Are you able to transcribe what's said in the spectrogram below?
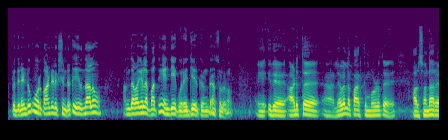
இப்போ இது ரெண்டுக்கும் ஒரு கான்ட்ரடிக்ஷன் இருக்குது இருந்தாலும் அந்த வகையில் பார்த்தீங்கன்னா என்டிஏக்கு ஒரு எஜ்ஜு இருக்குன்னு தான் சொல்லணும். இது அடுத்த லெவலில் பார்க்கும் பொழுது அவர் சொன்னார்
